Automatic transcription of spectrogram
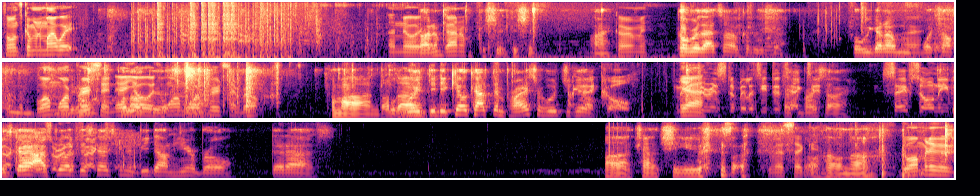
Someone's coming my way. I know it. Got him. Got him. Good shit. Good shit. Alright. Cover me. Cover that side. I'll cover this side. But we gotta Alright. watch out from the. One more person. Hey, yo, it's the- one more yeah. person, bro. Come on, don't die. Wait, did you kill Captain Price or who'd you kill? Okay, call. Yeah. Major instability Captain Price. detected. Alright. Safe zone evac This guy, I feel in like this guy's gonna be down here, bro. Dead ass. Ah, trying to cheat you. Give me a second. oh hell no. Do you want me to?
